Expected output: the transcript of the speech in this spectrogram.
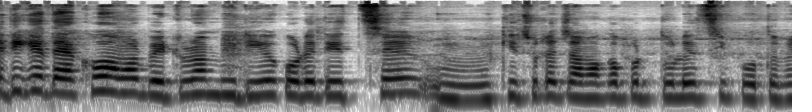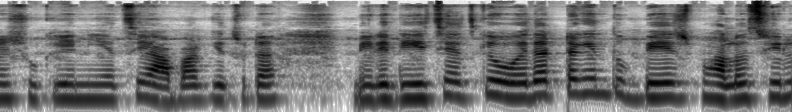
এদিকে দেখো, আমার বেডরুম ভিডিও করে দিচ্ছে। কিছুটা জামা কাপড় তুলেছি, প্রথমে শুকিয়ে নিয়েছি, আবার কিছুটা মেরে দিয়েছি। আজকে ওয়েদারটা কিন্তু বেশ ভালো ছিল।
